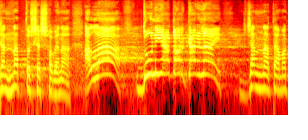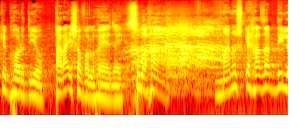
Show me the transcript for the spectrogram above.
জান্নাত তো শেষ হবে না। আল্লাহ, দুনিয়া দরকার নাই। জান্নাতে আমাকে ঘর দিও, তারাই সফল হয়ে যায়। সুবহান। মানুষকে হাজার দিল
